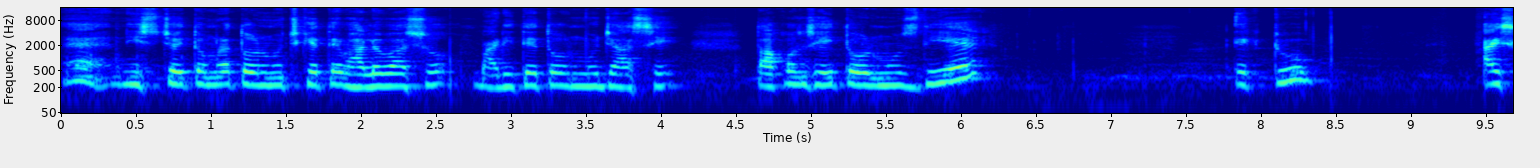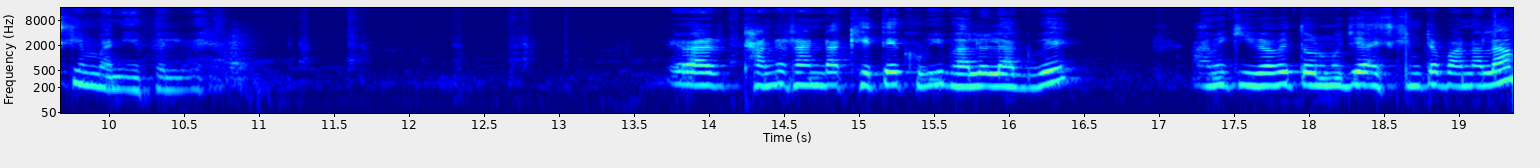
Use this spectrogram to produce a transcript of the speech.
হ্যাঁ নিশ্চয়ই তোমরা তরমুজ খেতে ভালোবাসো। বাড়িতে তরমুজ আসে, তখন সেই তরমুজ দিয়ে একটু আইসক্রিম বানিয়ে ফেলবে। এবার ঠান্ডা ঠান্ডা খেতে খুবই ভালো লাগবে। আমি কীভাবে তরমুজে আইসক্রিমটা বানালাম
